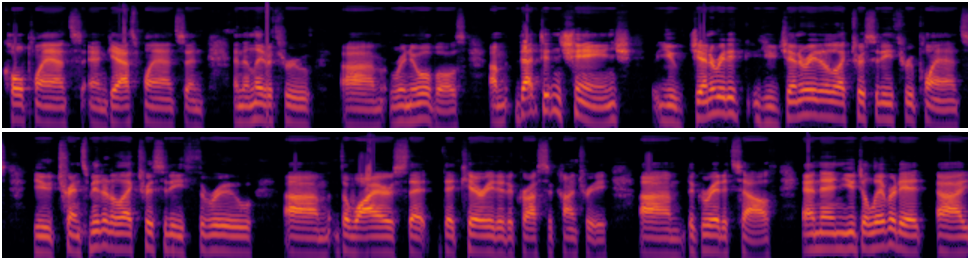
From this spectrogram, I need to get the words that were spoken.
coal plants and gas plants, and and then later through um, renewables, um, that didn't change. You generated you generated electricity through plants. You transmitted electricity through um, the wires that that carried it across the country, um, the grid itself, and then you delivered it uh,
